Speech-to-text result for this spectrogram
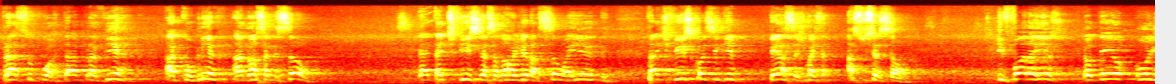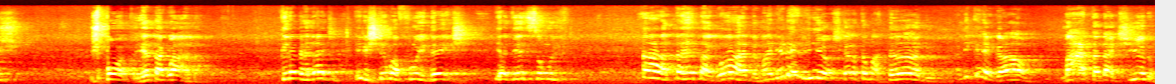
para suportar, para vir a cobrir a nossa missão? Está tá difícil nessa nova geração aí, está difícil conseguir peças, mas a sucessão. E fora isso, eu tenho os, os pontos, retaguarda. Que na verdade eles têm uma fluidez e às vezes são. Ah, tá retaguarda, maneira ali, ó, os caras estão matando, ali que é legal, mata, dá tiro,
